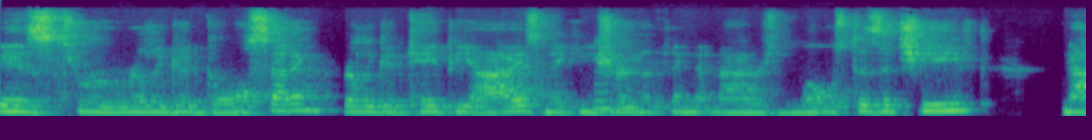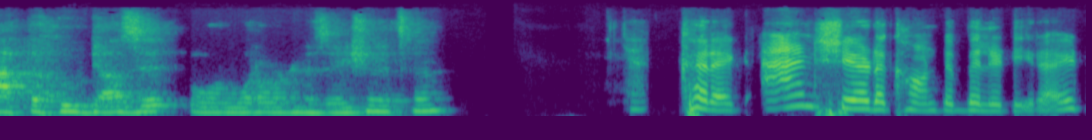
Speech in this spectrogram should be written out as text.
is through really good goal setting really good kpis making mm-hmm. sure the thing that matters most is achieved not the who does it or what organization it's in correct. And shared accountability right?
